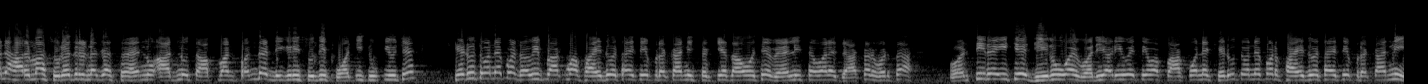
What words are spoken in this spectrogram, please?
અને હાલમાં સુરેન્દ્રનગર શહેરનું આજનું તાપમાન પંદર ડિગ્રી સુધી પહોંચી ચૂક્યું છે. ખેડૂતોને પણ રવિ પાકમાં ફાયદો થાય તે પ્રકારની શક્યતાઓ છે. વહેલી સવારે ઝાકળ વરસા વરસી રહી છે. જીરું હોય, વરિયાળી હોય તેવા પાકોને ખેડૂતોને પણ ફાયદો થાય તે પ્રકારની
